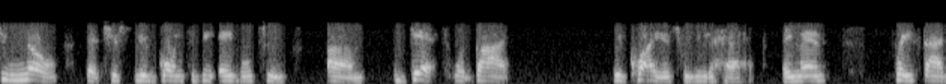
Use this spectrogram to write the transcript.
you know that you're you're going to be able to um, get what God requires for you to have. Amen. Praise God.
